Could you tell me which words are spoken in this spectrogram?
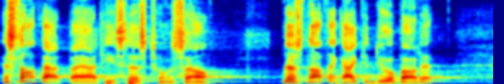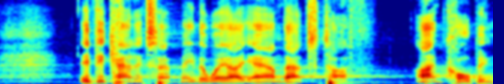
It's not that bad, he says to himself. There's nothing I can do about it. If you can't accept me the way I am, that's tough. I'm coping.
